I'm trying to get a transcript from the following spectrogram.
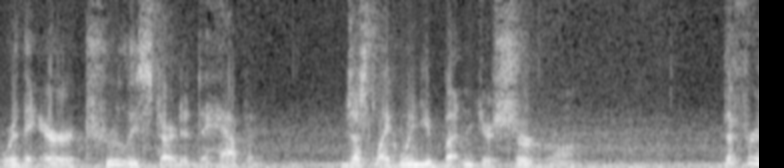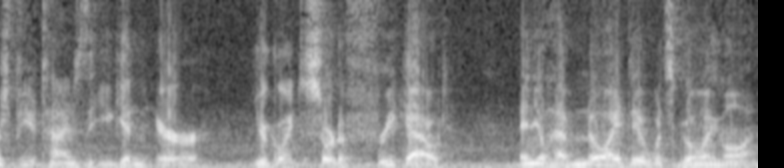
where the error truly started to happen, just like when you buttoned your shirt wrong. The first few times that you get an error, you're going to sort of freak out and you'll have no idea what's going on.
